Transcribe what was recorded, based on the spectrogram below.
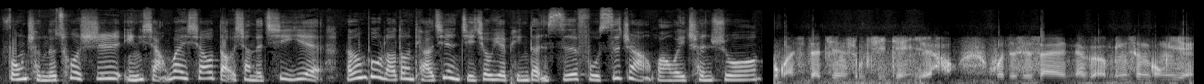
封城的措施影响外销导向的企业。劳动部劳动条件及就业平等司副司长黄维成说：“不管是在金属机电也好，或者是在那个民生工业，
